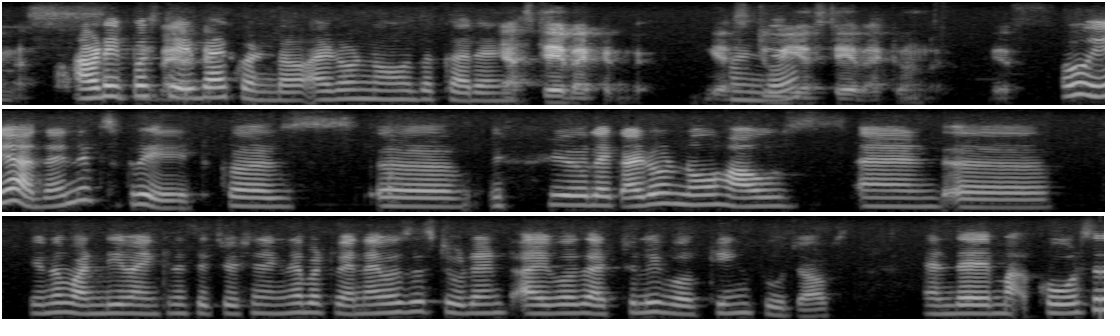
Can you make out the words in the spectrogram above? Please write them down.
M S അവിടെ ഇപ്പൊ സ്റ്റേ ബാക്ക് ഉണ്ടോ? I don't know the current stay back ഉണ്ട്. യെസ് 2 ഇയർ സ്റ്റേ ബാക്ക് ഉണ്ട്. Yes oh yeah then it's great because if you you I don't know house and you know വണ്ടി വാങ്ങിക്കുന്ന സിറ്റുവേഷൻ എങ്ങനെ but when I was a student, I was actually working two jobs. എന്റെ കോഴ്സ്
